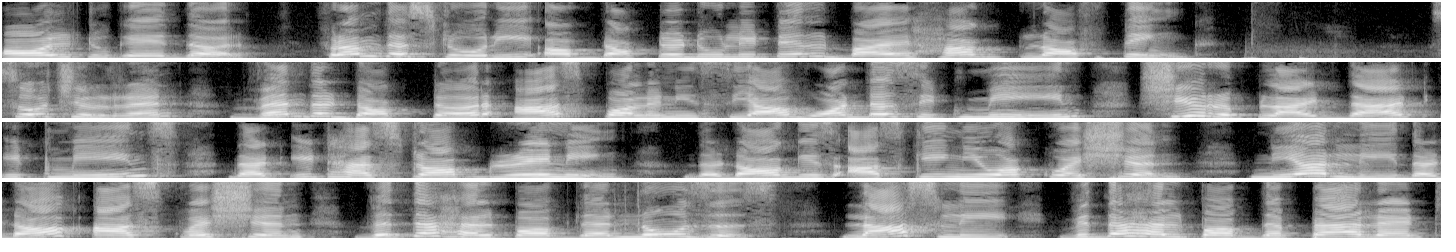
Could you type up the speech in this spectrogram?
altogether. From the story of Dr. Dolittle by Hugh Lofting. So children, when the doctor asked Polynesia what does it mean, she replied that it means that it has stopped raining. The dog is asking you a question. Nearly the dog asks question with the help of their noses. Lastly, with the help of the parrot,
